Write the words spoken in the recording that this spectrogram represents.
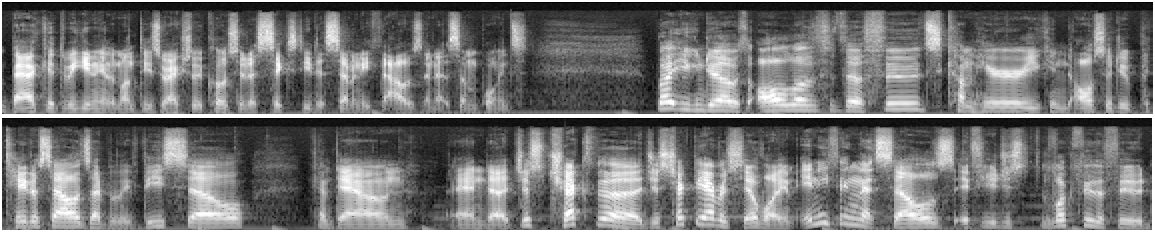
Back at the beginning of the month, these were actually closer to 60 to 70,000 at some points. But you can do that with all of the foods. Come here. You can also do potato salads. I believe these sell. Come down and uh, just check the just check the average sale volume. Anything that sells, if you just look through the food,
